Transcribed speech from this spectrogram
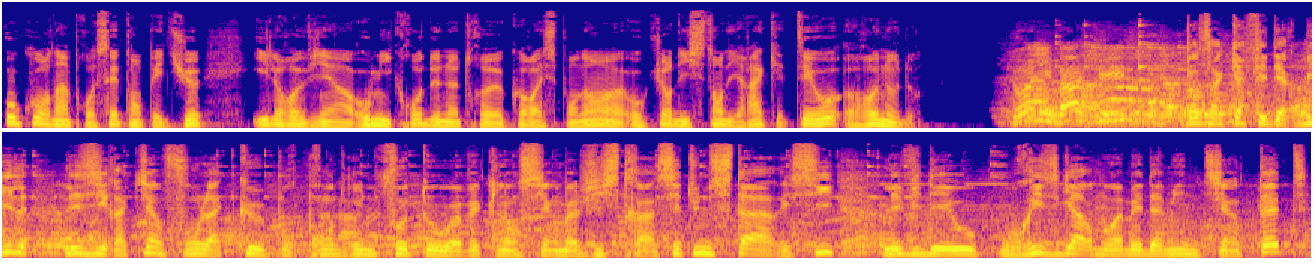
au cours d'un procès tempétueux. Il revient au micro de notre correspondant au Kurdistan d'Irak, Théo Renaudot. Dans un café d'Erbil, les Irakiens font la queue pour prendre une photo avec l'ancien magistrat. C'est une star ici. Les vidéos où Rizgar Mohamed Amin tient tête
